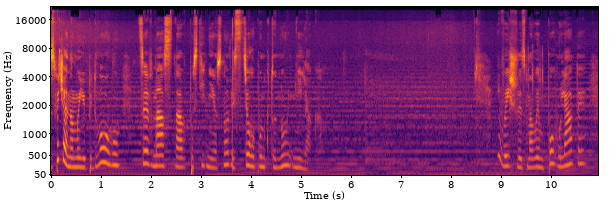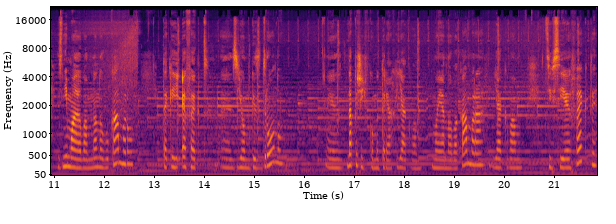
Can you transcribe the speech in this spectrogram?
Звичайно, мою підлогу. Це в нас на постійній основі з цього пункту ну ніяк. І вийшли з малим погуляти. Знімаю вам на нову камеру такий ефект е, зйомки з дрону. Е, Напишіть в коментарях, як вам моя нова камера, як вам ці всі ефекти.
